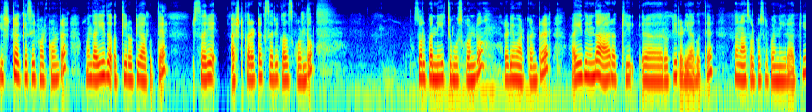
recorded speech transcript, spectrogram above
ಇಷ್ಟು ಅಕ್ಕಿ ಹಸಿಟ್ಟು ಮಾಡಿಕೊಂಡ್ರೆ ಒಂದು ಐದು ಅಕ್ಕಿ ರೊಟ್ಟಿ ಆಗುತ್ತೆ. ಸರಿ, ಅಷ್ಟು ಕರೆಕ್ಟಾಗಿ ಸರಿ ಕಲಿಸ್ಕೊಂಡು ಸ್ವಲ್ಪ ನೀರು ಚಿಮ್ಮಿಸ್ಕೊಂಡು ರೆಡಿ ಮಾಡ್ಕೊಂಡ್ರೆ ಐದರಿಂದ ಆರು ಅಕ್ಕಿ ರೊಟ್ಟಿ ರೆಡಿ ಆಗುತ್ತೆ. ನಾನು ಸ್ವಲ್ಪ ಸ್ವಲ್ಪ ನೀರು ಹಾಕಿ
